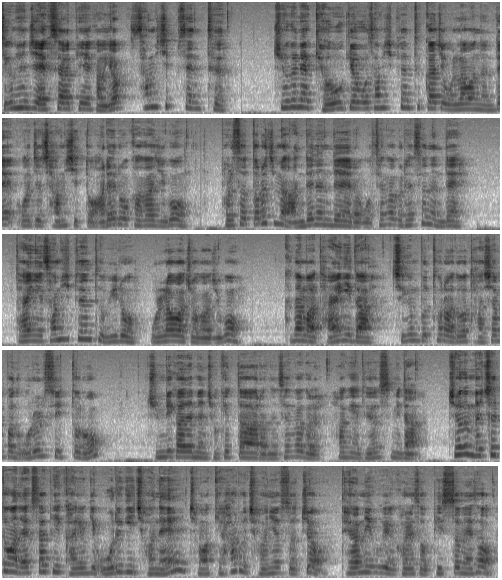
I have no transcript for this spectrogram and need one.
지금 현재 XRP의 가격 30센트. 최근에 겨우겨우 30센트까지 올라왔는데 어제 잠시 또 아래로 가가지고 벌써 떨어지면 안 되는데 라고 생각을 했었는데 다행히 30센트 위로 올라와 줘가지고 그나마 다행이다. 지금부터라도 다시 한번 오를 수 있도록 준비가 되면 좋겠다라는 생각을 하게 되었습니다. 최근 며칠 동안 XRP 가격이 오르기 전에 정확히 하루 전이었었죠. 대한민국의 거래소 빗썸에서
